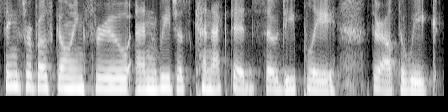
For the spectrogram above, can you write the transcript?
things we're both going through. And we just connected so deeply throughout the week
